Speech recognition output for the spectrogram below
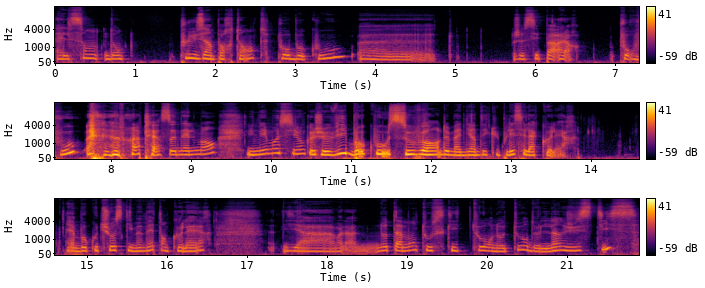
elles sont donc plus importantes pour beaucoup. Euh, je sais pas. Alors, pour vous, moi personnellement, une émotion que je vis beaucoup, souvent, de manière décuplée, c'est la colère. Il y a beaucoup de choses qui me mettent en colère. Il y a voilà, notamment tout ce qui tourne autour de l'injustice,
